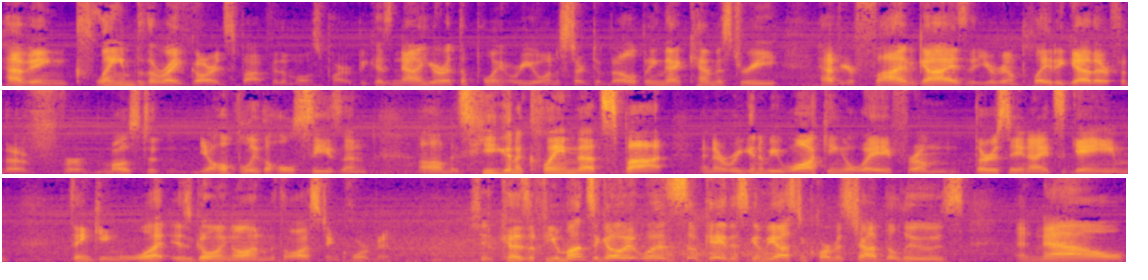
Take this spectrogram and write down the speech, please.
having claimed the right guard spot for the most part? Because now you're at the point where you want to start developing that chemistry, have your five guys that you're going to play together for the for most, of, you know, hopefully the whole season. Um, is he going to claim that spot? And are we going to be walking away from Thursday night's game thinking what is going on with Austin Corbett? Because a few months ago it was okay. This is going to be Austin Corbett's job to lose, and now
